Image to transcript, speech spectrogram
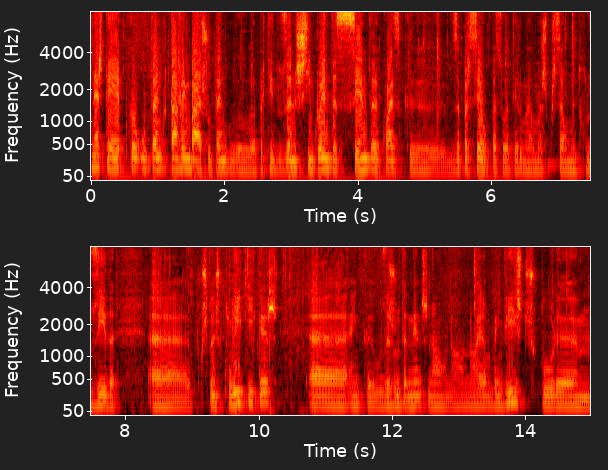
nesta época o tango estava em baixo, o tango a partir dos anos 50, 60 quase que desapareceu, passou a ter uma, uma expressão muito reduzida uh, por questões políticas, uh, em que os ajuntamentos não, não, não eram bem vistos, por, um,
